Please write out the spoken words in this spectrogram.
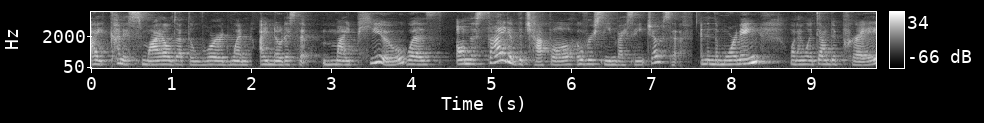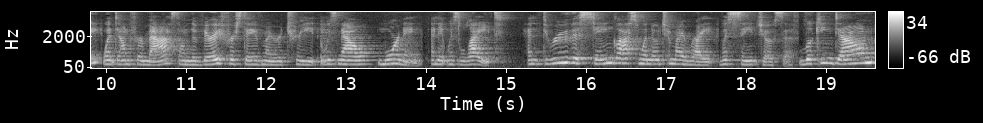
I kind of smiled at the Lord when I noticed noticed that my pew was on the side of the chapel overseen by St. Joseph. And in the morning, when I went down to pray, went down for Mass on the very first day of my retreat, it was now morning and it was light. And through the stained glass window to my right was St. Joseph, looking down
